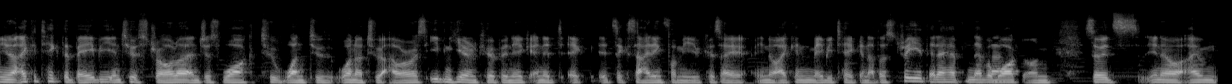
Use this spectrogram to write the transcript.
you know, I could take the baby into a stroller and just walk to one to one or two hours, even here in Köpenick, and it, it, it's exciting for me because I, you know, I can maybe take another street that I have never yeah. walked on. So it's, you know, I'm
